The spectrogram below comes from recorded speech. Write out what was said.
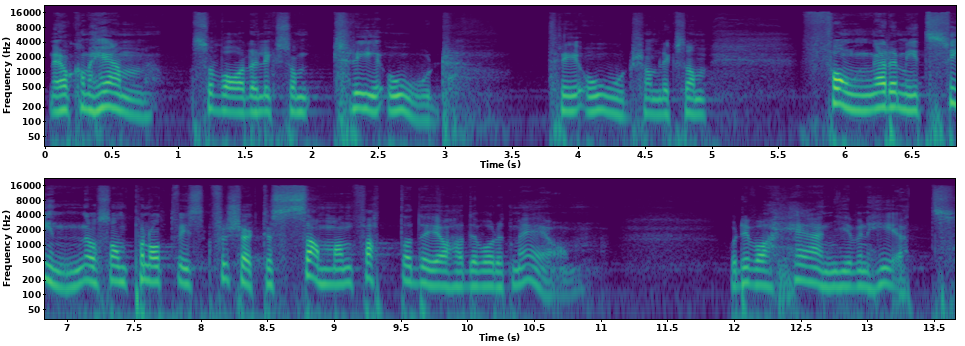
När jag kom hem så var det liksom tre ord. Tre ord som liksom fångade mitt sinne och som på något vis försökte sammanfatta det jag hade varit med om. Och det var hängivenhet.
